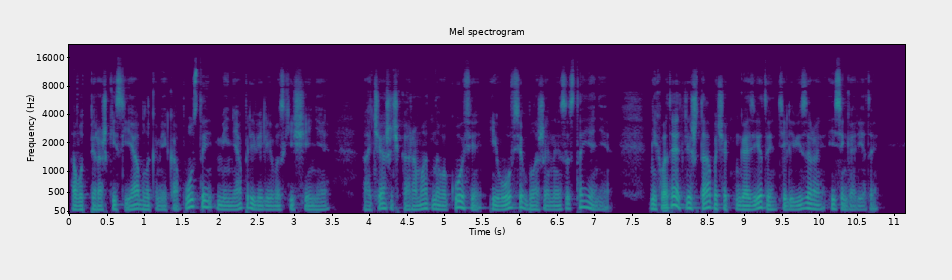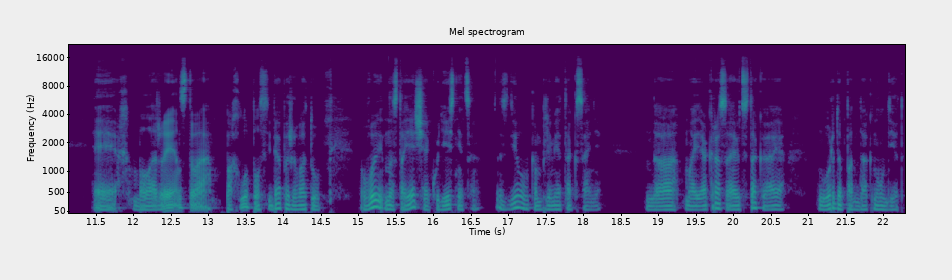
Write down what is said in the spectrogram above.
А вот пирожки с яблоками и капустой меня привели в восхищение, а чашечка ароматного кофе и вовсе в блаженное состояние. Не хватает лишь тапочек, газеты, телевизора и сигареты. «Эх, блаженство!» – похлопал себя по животу. «Вы настоящая кудесница», – сделал комплимент Оксане. «Да, моя красавица такая», Гордо поддакнул дед.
